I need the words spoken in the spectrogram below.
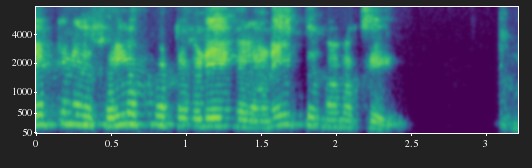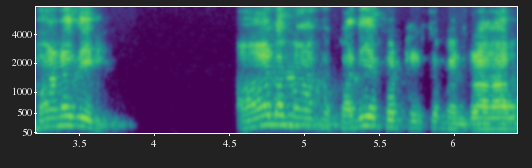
ஏற்கனவே சொல்லப்பட்ட விடயங்கள் அனைத்தும் நமக்கு மனதில் ஆழமாக பதியப்பட்டிருக்கும் என்றால்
